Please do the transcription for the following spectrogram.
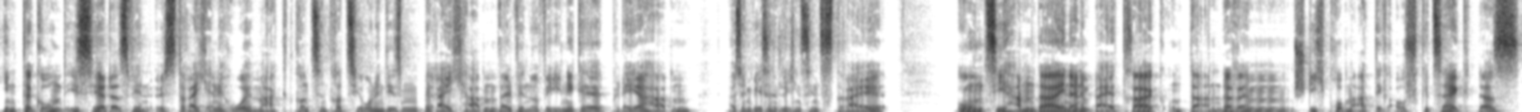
Hintergrund ist ja, dass wir in Österreich eine hohe Marktkonzentration in diesem Bereich haben, weil wir nur wenige Player haben. Also im Wesentlichen sind es drei. Und sie haben da in einem Beitrag unter anderem stichprobenartig aufgezeigt, dass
